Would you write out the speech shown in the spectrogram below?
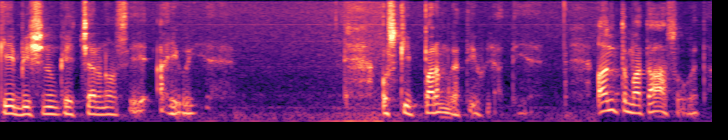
कि विष्णु के चरणों से आई हुई है। उसकी परम गति हो जाती है। अंत मता सोगता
